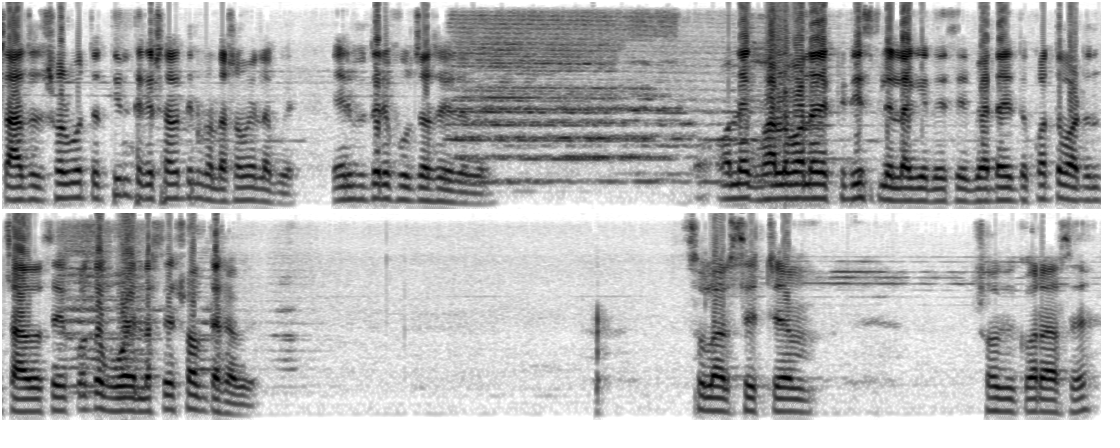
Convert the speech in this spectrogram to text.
চার্জ সর্বোচ্চ তিন থেকে সাড়ে তিন ঘণ্টা সময় লাগবে। এর ভিতরে ফুল চার্জ হয়ে যাবে। অনেক ভালো মানের একটি ডিসপ্লে লাগিয়ে দিয়েছে। ব্যাটারিতে কত পার্সেন্ট চার্জ আছে, কত ভয়েন্ট আছে, সব দেখাবে। সোলার সিস্টেম সবই করা আছে।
